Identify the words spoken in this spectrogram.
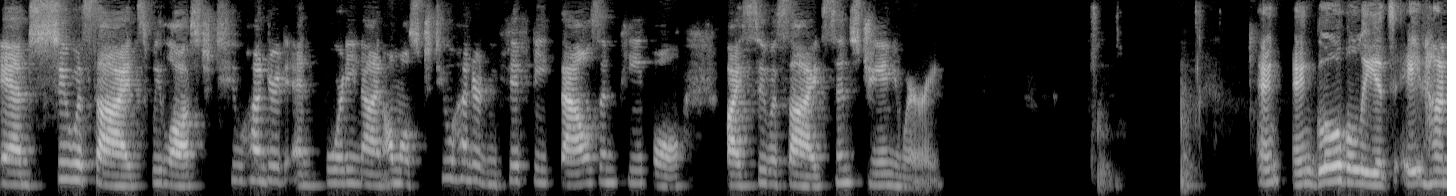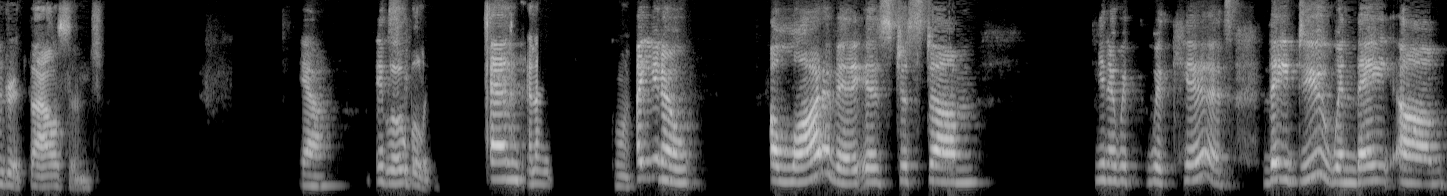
and suicides, we lost 249, almost 250,000 people by suicide since January. And, and globally, it's 800,000. Yeah. It's, globally. And, and I, I, you know, a lot of it is just, um, you know, with, with kids, they do when they, um,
